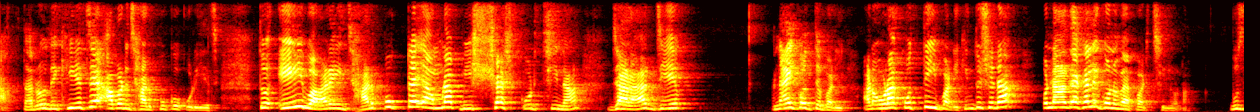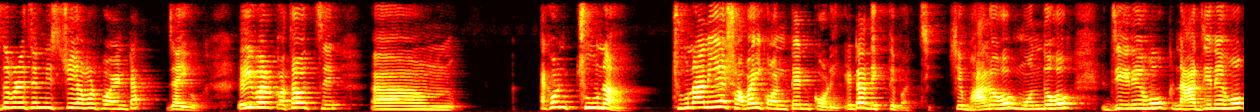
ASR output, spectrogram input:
ডাক্তারও দেখিয়েছে, আবার ঝাড়ফুঁকও করিয়েছে। তো এইবার এই ঝাড়ফুঁকটাই আমরা বিশ্বাস করছি না যারা যে নাই করতে পারি, আর ওরা করতেই পারি, কিন্তু সেটা ও না দেখালে কোনো ব্যাপার ছিল না। বুঝতে পেরেছেন নিশ্চয়ই আমার পয়েন্টটা? যাই হোক, এইবার কথা হচ্ছে এখন চুনা। চুনা নিয়ে সবাই কন্টেন্ট করে, এটা দেখতে পাচ্ছি। সে ভালো হোক, মন্দ হোক, জেনে হোক, না জেনে হোক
